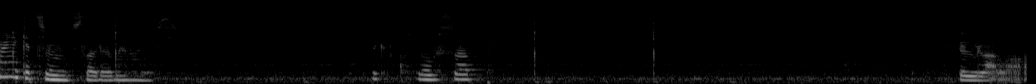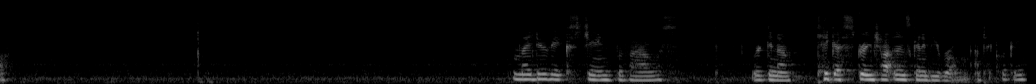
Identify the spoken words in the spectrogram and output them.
trying to get some photo memories. Like a close up. Ooh la la. When I do the exchange the vows, we're gonna take a screenshot and it's gonna be romantic looking.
